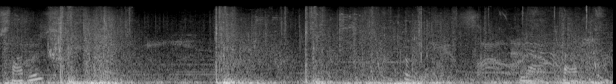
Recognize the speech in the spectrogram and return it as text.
starters. Yeah, dash.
